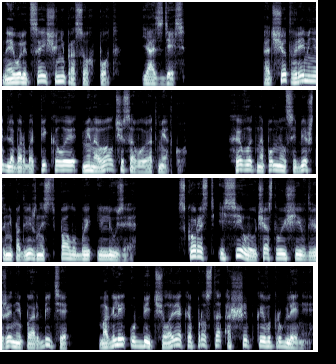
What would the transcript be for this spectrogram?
На его лице еще не просох пот. «Я здесь». Отсчет времени для Барбапикколы миновал часовую отметку. Хевлок напомнил себе, что неподвижность палубы — иллюзия. Скорость и силы, участвующие в движении по орбите, могли убить человека просто ошибкой в округлении.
